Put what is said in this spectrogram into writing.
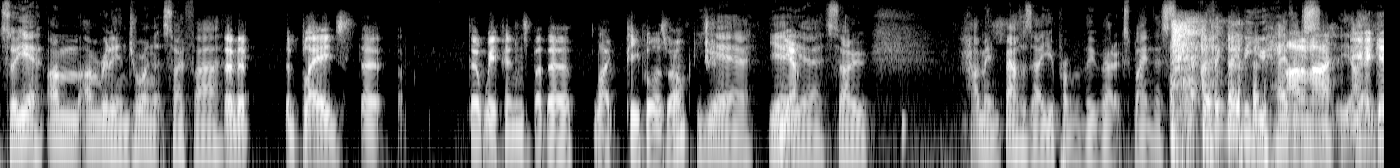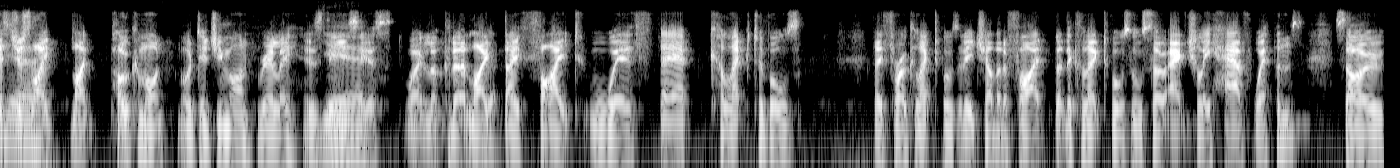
so yeah, I'm I'm really enjoying it so far. So the the blades, the the weapons, but the like people as well. Yeah, yeah, yeah. yeah. So. I mean, Balthazar, you probably about to explain this. I think maybe you have. I don't know. I, I guess yeah. just like like Pokemon or Digimon, really, is the yeah. easiest way to look at it. Like yeah. they fight with their collectibles. They throw collectibles at each other to fight, but the collectibles also actually have weapons. So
